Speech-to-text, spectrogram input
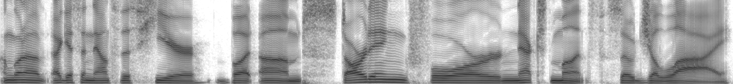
I'm going to I guess announce this here, but um starting for next month, so July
